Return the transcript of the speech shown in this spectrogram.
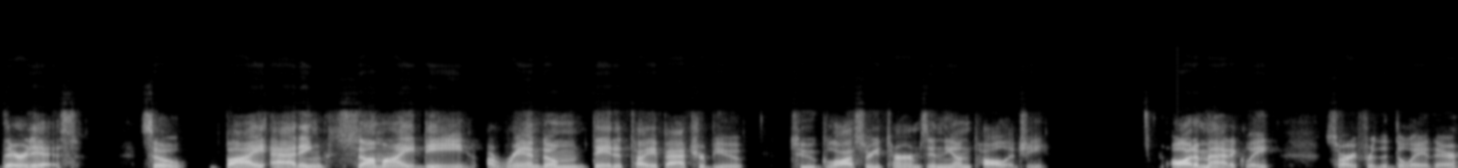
there it is. So by adding some ID, a random data type attribute to glossary terms in the ontology, automatically, sorry for the delay there,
